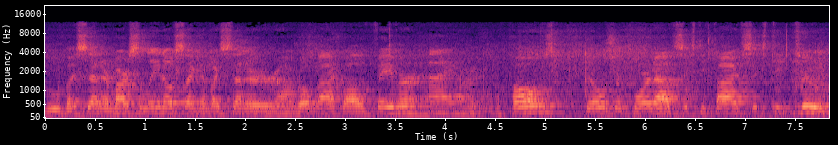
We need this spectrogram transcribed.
Moved by Senator Marcellino, seconded by Senator uh, Robach. All in favor? Aye. Opposed? Bills reported out 6562.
